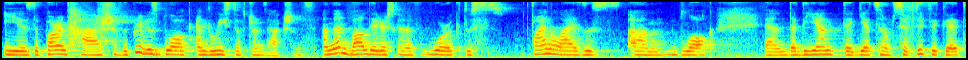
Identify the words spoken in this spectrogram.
is the parent hash of the previous block and the list of transactions. And then validators kind of work to finalize this um, block and at the end they get some certificate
